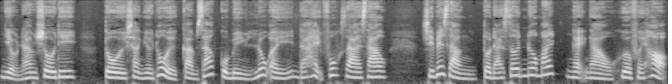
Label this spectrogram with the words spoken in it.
Nhiều năm trôi đi, tôi chẳng nhớ nổi cảm giác của mình lúc ấy đã hạnh phúc ra sao. Chỉ biết rằng tôi đã rơi nước mắt nghẹn ngào hứa với họ,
